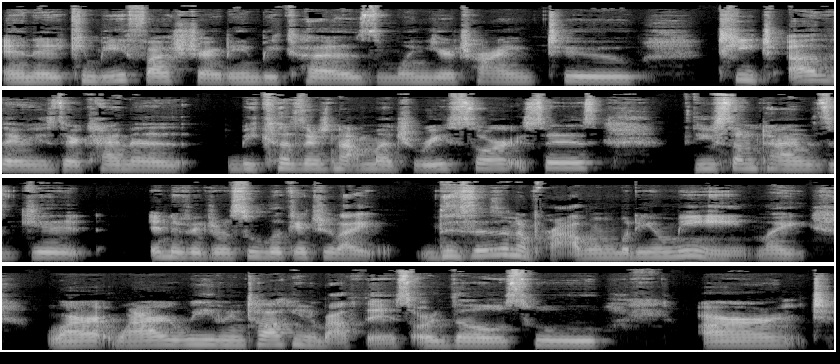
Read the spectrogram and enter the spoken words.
and it can be frustrating because when you're trying to teach others they're kind of because there's not much resources you sometimes get individuals who look at you like this isn't a problem. What do you mean? Like why why are we even talking about this? Or those who aren't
